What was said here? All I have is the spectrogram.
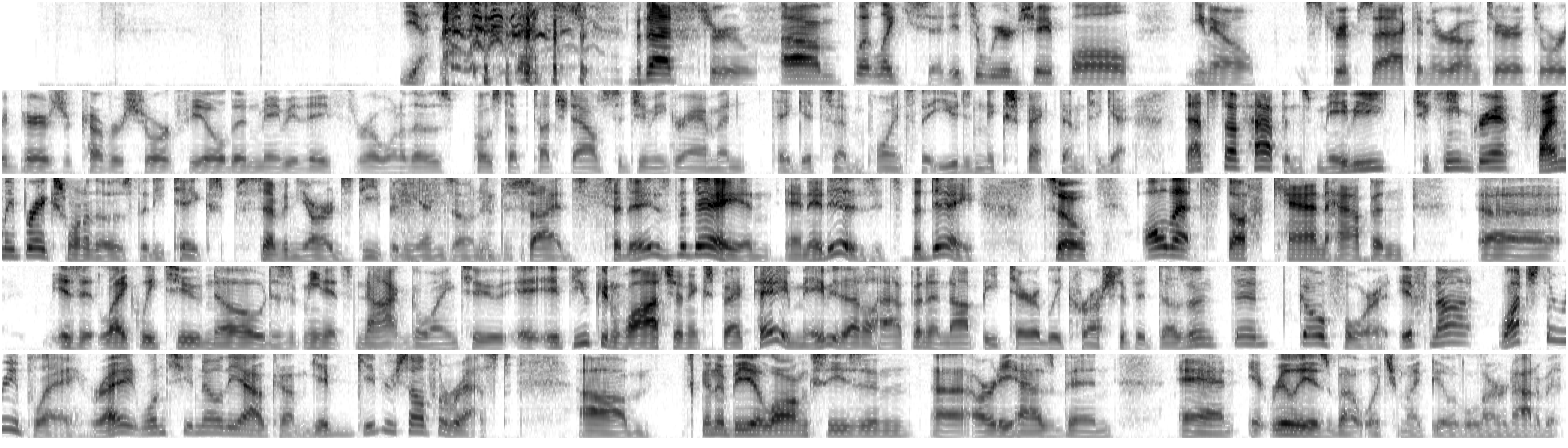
Yes, that's tr- that's true. Um, but like you said, it's a weird shaped ball. You know, strip sack in their own territory. Bears recover short field, and maybe they throw one of those post up touchdowns to Jimmy Graham, and they get seven points that you didn't expect them to get. That stuff happens. Maybe Jakeem Grant finally breaks one of those that he takes seven yards deep in the end zone and decides today is the day, and and it is. It's the day. So all that stuff can happen. Uh, is it likely to? No. Does it mean it's not going to? If you can watch and expect, hey, maybe that'll happen and not be terribly crushed if it doesn't, then go for it. If not, watch the replay, right? Once you know the outcome, give give yourself a rest. Um, it's going to be a long season, uh, already has been, and it really is about what you might be able to learn out of it.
